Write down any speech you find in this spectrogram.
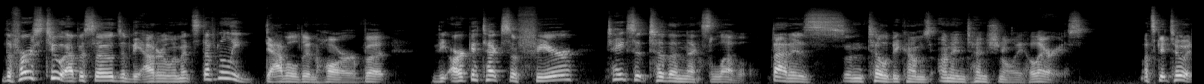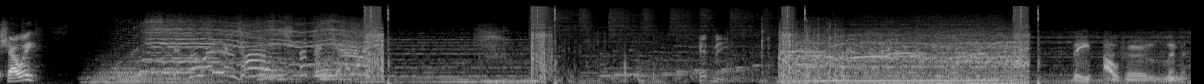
The first two episodes of The Outer Limits definitely dabbled in horror, but The Architects of Fear takes it to the next level. That is, until it becomes unintentionally hilarious. Let's get to it, shall we? Hit me. The Outer Limits.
